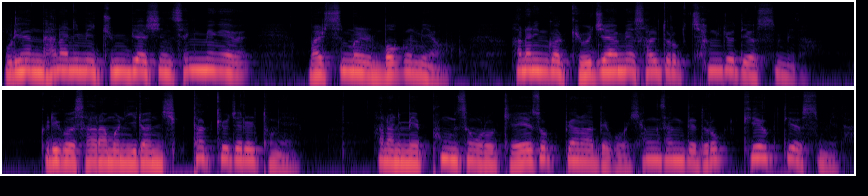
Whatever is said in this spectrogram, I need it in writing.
우리는 하나님이 준비하신 생명의 말씀을 먹으며 하나님과 교제하며 살도록 창조되었습니다. 그리고 사람은 이런 식탁 교제를 통해 하나님의 품성으로 계속 변화되고 향상되도록 개혁되었습니다.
